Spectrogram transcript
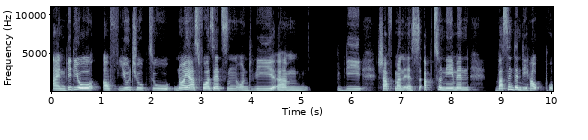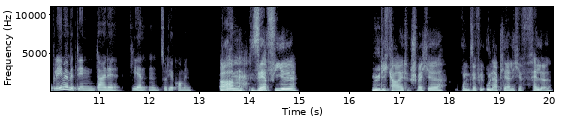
ein Video auf YouTube zu Neujahrsvorsätzen und wie, ähm, wie schafft man es abzunehmen. Was sind denn die Hauptprobleme, mit denen deine Klienten zu dir kommen? Ähm, sehr viel Müdigkeit, Schwäche, und sehr viel unerklärliche Fälle,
